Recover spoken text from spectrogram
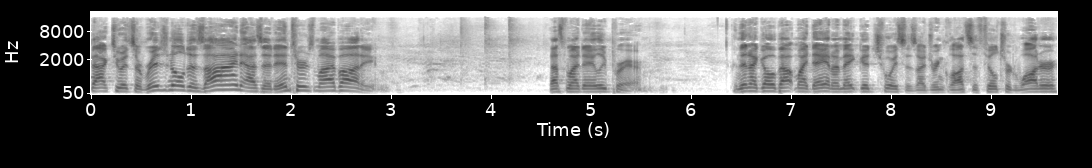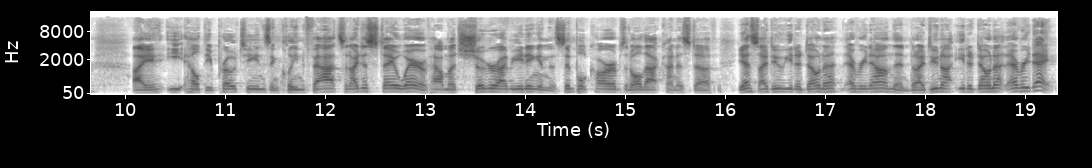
back to its original design as it enters my body. That's my daily prayer. And then I go about my day and I make good choices. I drink lots of filtered water. I eat healthy proteins and clean fats. And I just stay aware of how much sugar I'm eating and the simple carbs and all that kind of stuff. Yes, I do eat a donut every now and then, but I do not eat a donut every day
